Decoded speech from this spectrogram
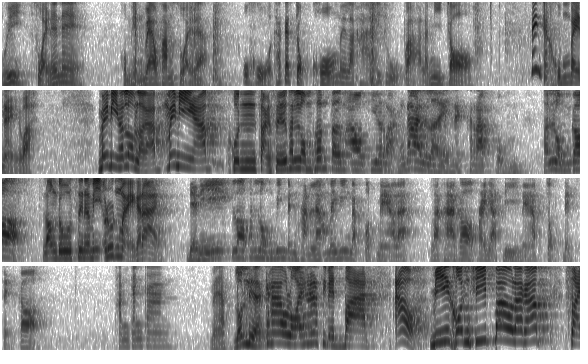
อุ้ยสวยแน่ๆ ผมเห็นแววความสวยเลยอะโอ้โห ถ้ากระจกโค้งในราคาที่ถูกกว่าแล้วมีจอ แม่งจะคุ้มไปไหนวะ ไม่มีพัดลมเหรอครับ ไม่มีครับ คุณสั่งซื้อพัดลมเพิ่มเติมเอาทีหลังได้เลยนะครับผม พัดลมก็ลองดูซึนามิรุ่นใหม่ก็ได้ เดี๋ยวนี้รอบพัดลมวิ่งเป็นพันแล้วไม่วิ่งแบบตดแมวแล้ว ราคาก็ประหยัดดีนะครับ จบเบ็ดเสร็จก็พันกลางๆ นะครับลดเหลือ 951 บาทอ้าวมีคนชี้เป้าแล้วครับ ใส่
